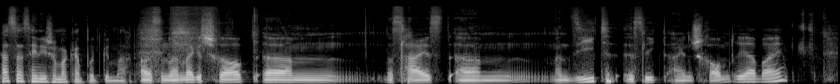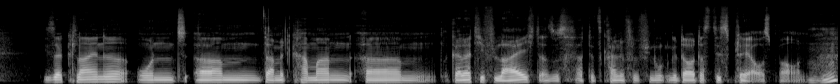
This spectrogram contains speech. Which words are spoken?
hast das Handy schon mal kaputt gemacht? Auseinandergeschraubt. Ähm, das heißt, ähm, man sieht, es liegt ein Schraubendreher bei dieser kleine. Und ähm, damit kann man ähm, relativ leicht, also es hat jetzt keine fünf Minuten gedauert, das Display ausbauen. Mhm.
